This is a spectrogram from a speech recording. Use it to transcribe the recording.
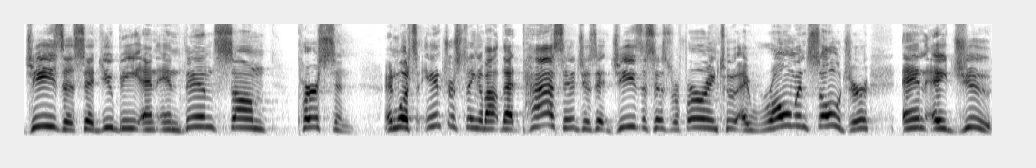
Jesus said, You be an and then some person. And what's interesting about that passage is that Jesus is referring to a Roman soldier and a Jew.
